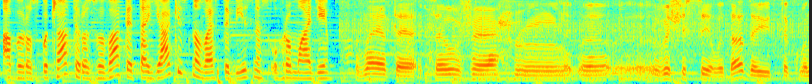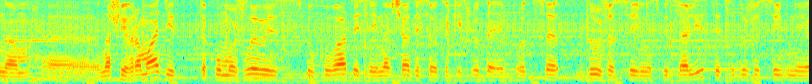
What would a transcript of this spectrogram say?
аби розпочати, розвивати та якісно вести бізнес у громаді. Знаєте, це вже е, вищі сили да, дають таку нам е, нашій громаді таку можливість спілкуватися і навчатися у таких людей. Бо це дуже сильні спеціалісти, це дуже сильні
